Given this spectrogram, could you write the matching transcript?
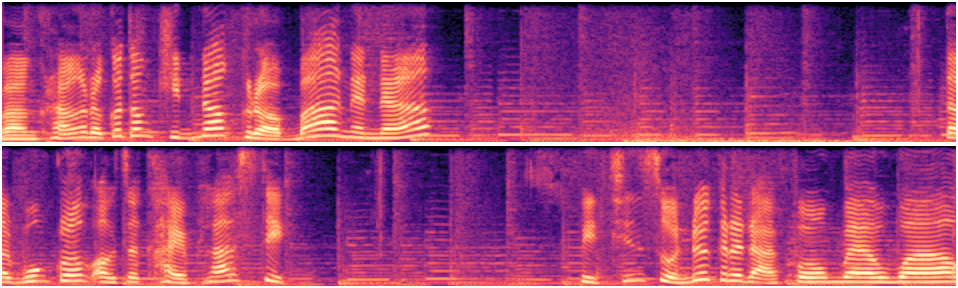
บางครั้งเราก็ต้องคิดนอกกรอบบ้างนะนะ ตัดวงกลมออกจากไข่พลาสติก ปิดชิ้นส่วนด้วยกระดาษโฟมแวววาว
